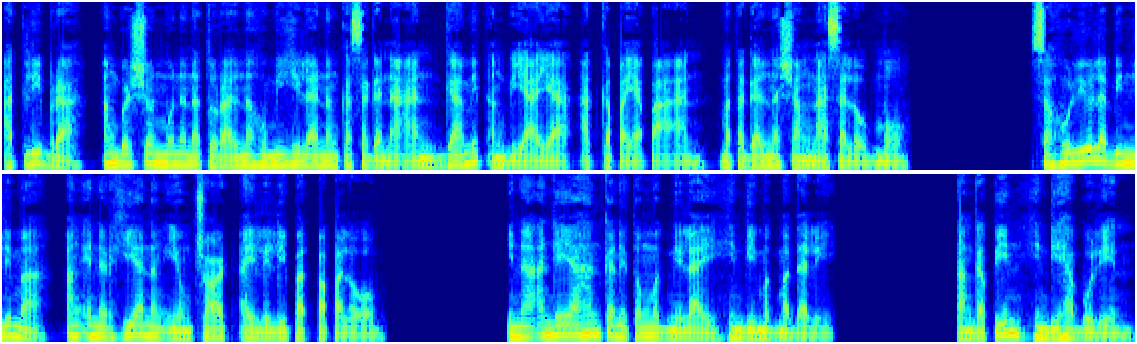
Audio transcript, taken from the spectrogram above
At Libra, ang bersyon mo na natural na humihila ng kasaganaan gamit ang biyaya at kapayapaan, matagal na siyang nasa loob mo. Sa Hulyo 15, ang enerhiya ng iyong chart ay lilipat papaloob. Inaanyayahan ka nitong magnilay, hindi magmadali. Tanggapin, hindi habulin.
